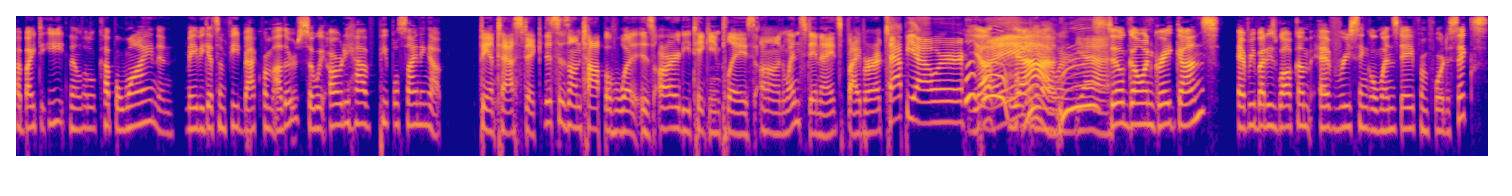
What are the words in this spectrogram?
a bite to eat and a little cup of wine and maybe get some feedback from others. So we already have people signing up. Fantastic. This is on top of what is already taking place on Wednesday nights, Fiber Arts Happy Hour. Yeah, right? yeah. Yeah. Still going great guns. Everybody's welcome every single Wednesday from four to six.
